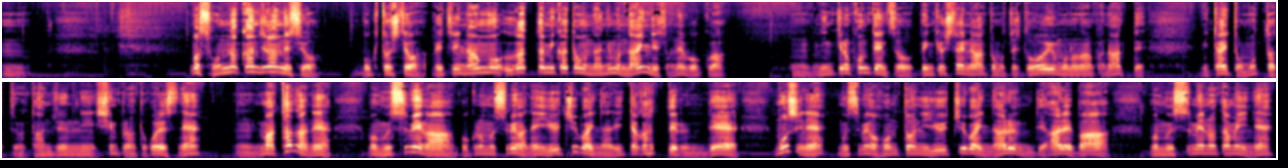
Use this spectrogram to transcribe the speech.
うん。まあそんな感じなんですよ。僕としては別に何もうがった見方も何もないんですよね僕は。うん、人気のコンテンツを勉強したいなと思ったしどういうものなのかなって見たいと思ったっていうのは単純にシンプルなところですね。うん、まあただね、まあ、娘が僕の娘がね YouTuber になりたがってるんでもしね娘が本当に YouTuber になるんであれば、まあ、娘のためにね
